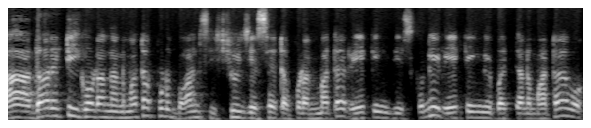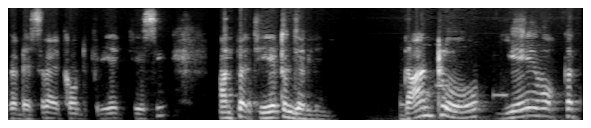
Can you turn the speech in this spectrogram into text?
ఆ అథారిటీ కూడా అనమాట అప్పుడు బాండ్స్ ఇష్యూ చేసేటప్పుడు అన్నమాట రేటింగ్ తీసుకుని రేటింగ్ని బట్టి అనమాట ఒక డెసరా అకౌంట్ క్రియేట్ చేసి అంతా చేయటం జరిగింది. దాంట్లో ఏ ఒక్క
